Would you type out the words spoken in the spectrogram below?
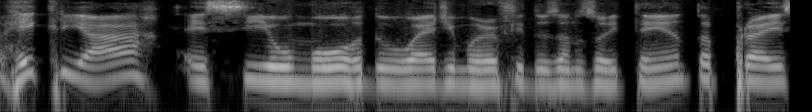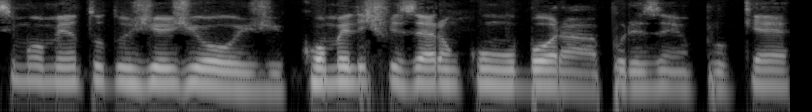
recriar esse humor do Ed Murphy dos anos 80 para esse momento dos dias de hoje, como eles fizeram com o Borá, por exemplo, que é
